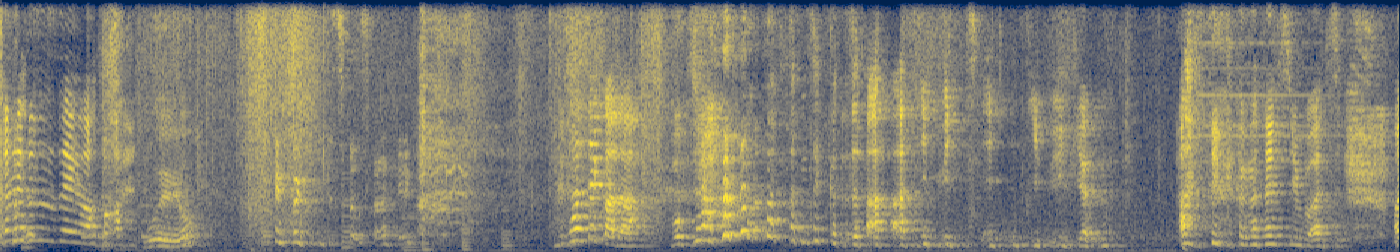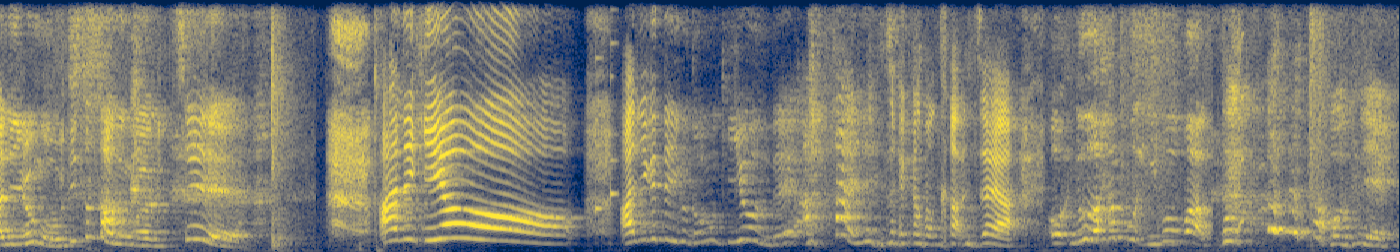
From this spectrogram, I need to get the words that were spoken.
살려주세요! 뭐예요? 우리 산책 가자. 먹자. 산책 가자. 아니 미친 이비견. 아니 강아지 맞지? 아니 이런 거 어디서 사는 거야 미치? 아니 귀여워. 아니 근데 이거 너무 귀여운데? 아, 아니 잠깐만 감자야. 어, 너 한번 입어봐. 언니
